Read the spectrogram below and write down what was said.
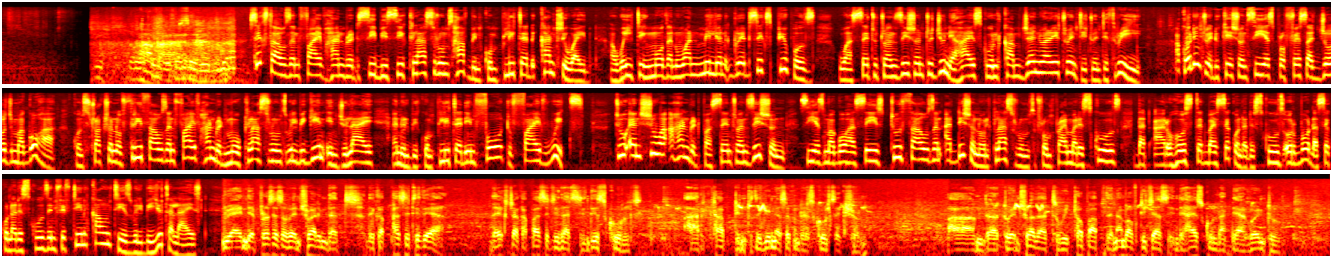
6,500 CBC classrooms have been completed countrywide, awaiting more than 1 million grade 6 pupils who are set to transition to junior high school come January 2023. According to Education CS Professor George Magoha, construction of 3,500 more classrooms will begin in July and will be completed in four to five weeks. To ensure 100% transition, CS Magoha says 2,000 additional classrooms from primary schools that are hosted by secondary schools or border secondary schools in 15 counties will be utilized. We are in the process of ensuring that the capacity there, the extra capacity that's in these schools, are tapped into the junior secondary school section and uh, to ensure that we top up the number of teachers in the high school that they are going to,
